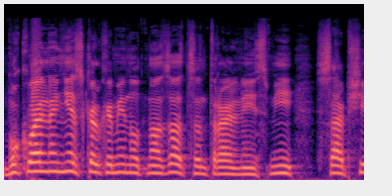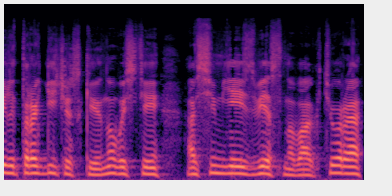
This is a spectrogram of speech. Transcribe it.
Буквально несколько минут назад центральные СМИ сообщили трагические новости о семье известного актера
